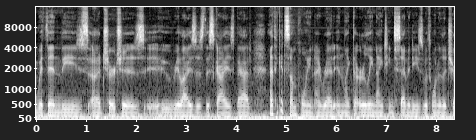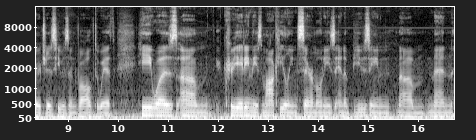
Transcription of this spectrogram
within these uh, churches uh, who realizes this guy is bad. I think at some point I read in like the early 1970s with one of the churches he was involved with, he was um, creating these mock healing ceremonies and abusing um, men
